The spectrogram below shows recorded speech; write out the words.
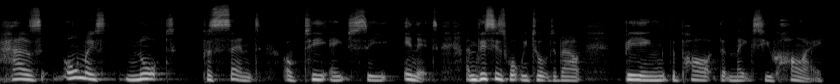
has almost 0% of THC in it. And this is what we talked about being the part that makes you high.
